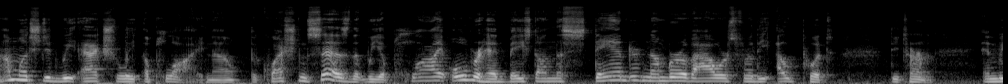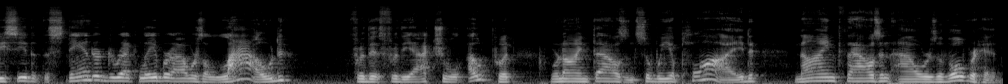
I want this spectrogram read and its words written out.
How much did we actually apply? Now, the question says that we apply overhead based on the standard number of hours for the output determined. And we see that the standard direct labor hours allowed for this for the actual output were 9,000. So we applied 9,000 hours of overhead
